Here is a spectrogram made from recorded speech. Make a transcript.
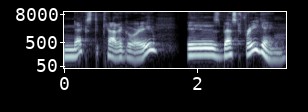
Next category is best free game.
